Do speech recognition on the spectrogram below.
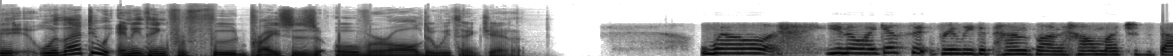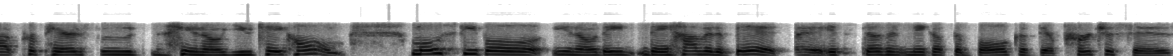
Will that do anything for food prices overall? Do we think, Janet? Well, you know, I guess it really depends on how much of that prepared food, you know, you take home most people, you know, they they have it a bit, but it doesn't make up the bulk of their purchases.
